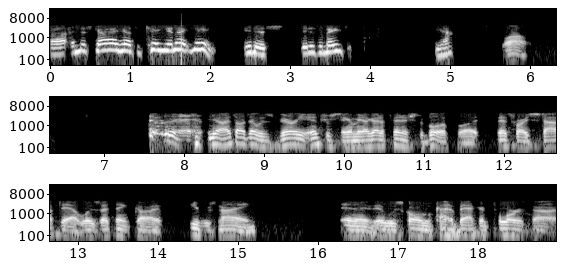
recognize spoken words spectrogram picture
uh, and this guy has a Canaanite name. It is it is amazing. Yeah. Wow. yeah, I thought that was very interesting. I mean, I got to finish the book, but that's where I stopped at. Was I think uh, Hebrews nine, and it, it was going kind of back and forth. Uh,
